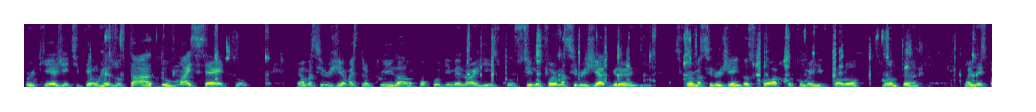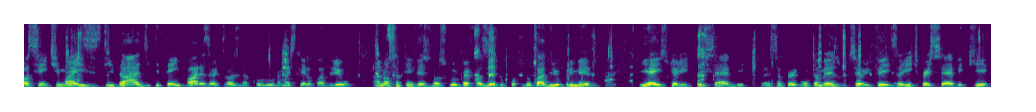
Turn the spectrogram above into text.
porque a gente tem um resultado mais certo, é uma cirurgia mais tranquila, um pouco de menor risco, se não for uma cirurgia grande. Se for uma cirurgia endoscópica, como o Henrique falou, não tanto. Mas nesse paciente mais de idade, que tem várias artroses na coluna, mas tem no quadril, a nossa tendência, nosso grupo é fazer do, do quadril primeiro. E é isso que a gente percebe, essa pergunta mesmo que você me fez. A gente percebe que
